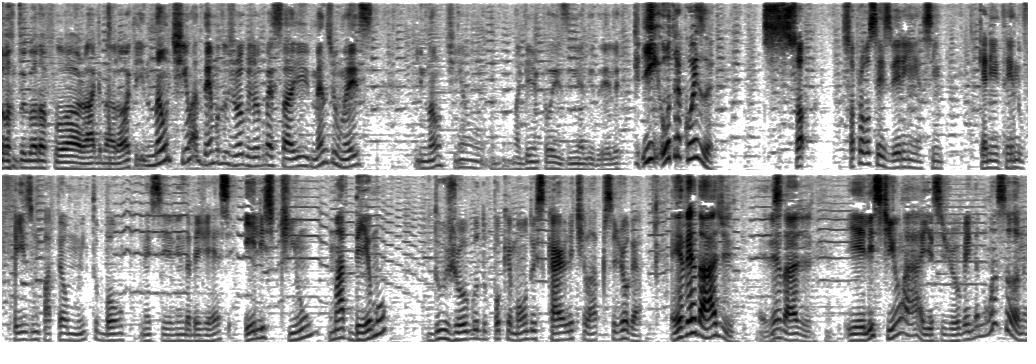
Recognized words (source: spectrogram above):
do God of War Ragnarok. E não tinha uma demo do jogo. O jogo vai sair menos de um mês. E não tinha um- uma gameplayzinha ali dele. E outra coisa, só, só pra vocês verem assim, que a Nintendo fez um papel muito bom nesse evento da BGS, eles tinham uma demo do jogo do Pokémon do Scarlet lá pra você jogar. É verdade, é verdade. E eles tinham lá, e esse jogo ainda não lançou, né?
